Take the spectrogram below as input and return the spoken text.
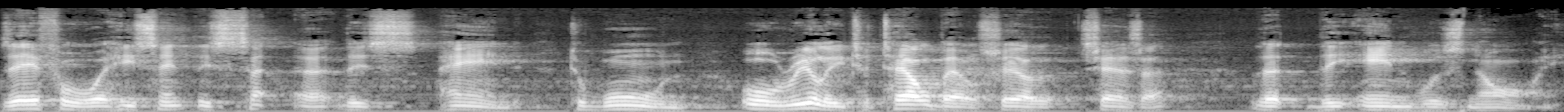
therefore He sent this, uh, this hand to warn, or really to tell Belshazzar that the end was nigh.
